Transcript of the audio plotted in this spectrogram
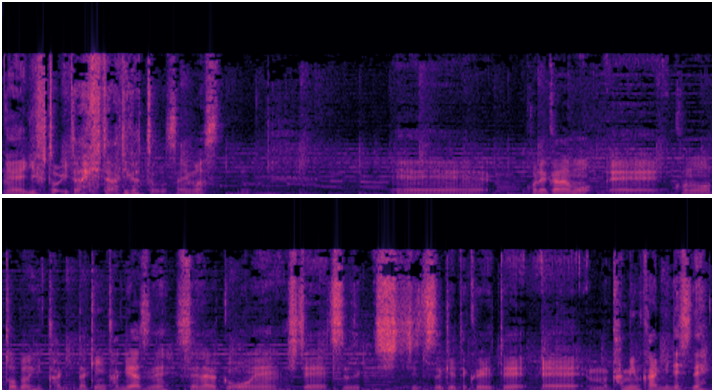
えー、ギフトいただけてありがとうございます。うん。えー、これからも、えー、このトークの日だけに限らずね、末永く応援してし続けてくれて、えー、神々ですね。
